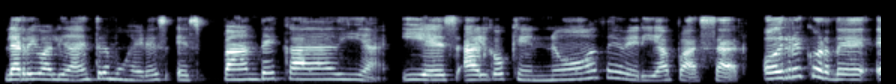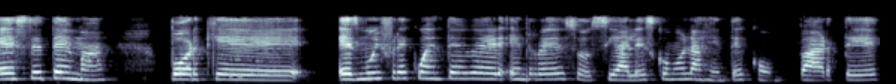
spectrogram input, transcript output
La rivalidad entre mujeres es pan de cada día y es algo que no debería pasar. Hoy recordé este tema porque es muy frecuente ver en redes sociales cómo la gente comparte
